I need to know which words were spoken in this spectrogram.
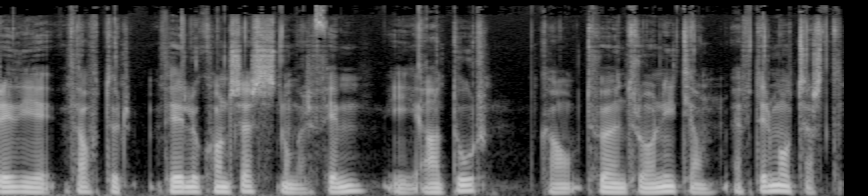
Þriðji þáttur fylgukonserts nr. 5 í A-dúr K219 eftir Mozart.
